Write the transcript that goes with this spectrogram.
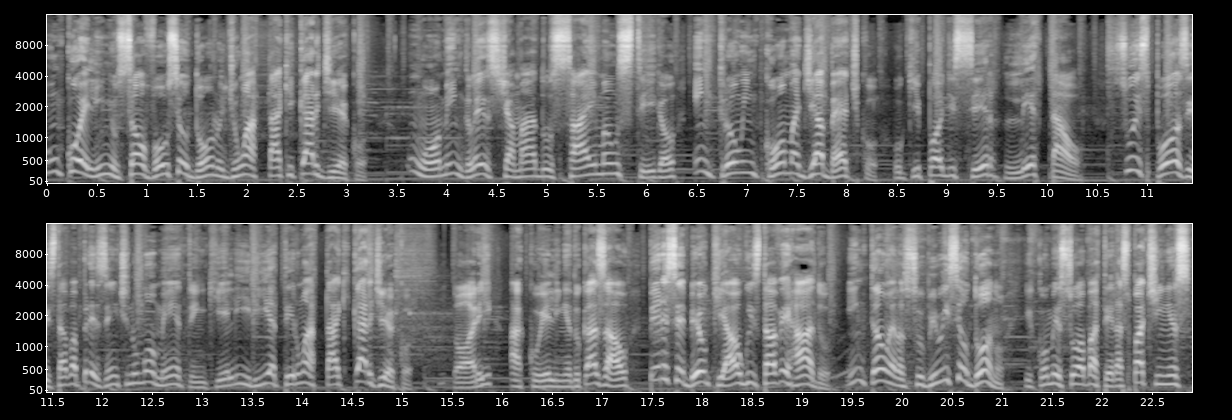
Um coelhinho salvou seu dono de um ataque cardíaco um homem inglês chamado Simon Stigall entrou em coma diabético, o que pode ser letal. Sua esposa estava presente no momento em que ele iria ter um ataque cardíaco. Dory, a coelhinha do casal, percebeu que algo estava errado, então ela subiu em seu dono e começou a bater as patinhas,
